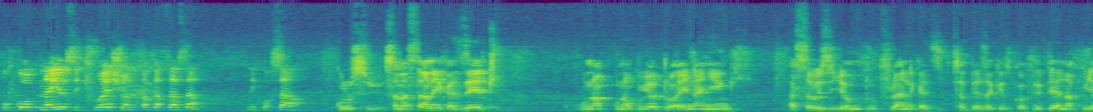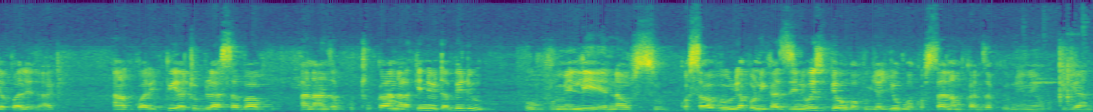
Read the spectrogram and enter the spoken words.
kukop na hiyo situation mpaka sasa niko sawa. kuhusu sana sana kazi yetu una kuna kuja tu aina nyingi sasa huwezi jua mtu fulani kazi tabia zake ziko vipi anakuja pale na- anakukaripia tu bila sababu anaanza kutukana lakini itabidi uvumilie na usu, kwa sababu hapo ni kazini huwezi pia ukakuja juu ukakosana mkaanza kunini kupigana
